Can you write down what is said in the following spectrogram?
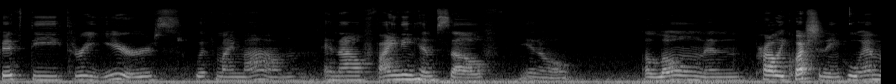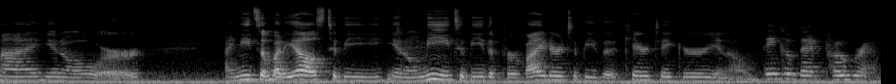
53 years with my mom, and now finding himself, you know, alone and probably questioning who am I, you know, or I need somebody else to be, you know, me to be the provider, to be the caretaker, you know. Think of that program.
